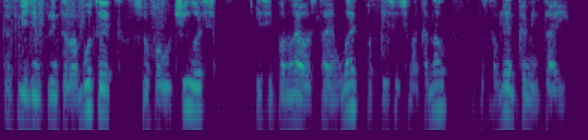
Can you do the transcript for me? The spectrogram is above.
Как видим, принтер работает, все получилось. Если понравилось, ставим лайк, подписываемся на канал, оставляем комментарий.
